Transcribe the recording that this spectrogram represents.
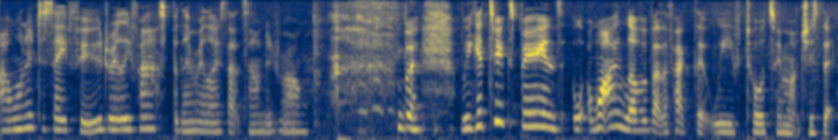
I wanted to say food really fast, but then realized that sounded wrong. but we get to experience what I love about the fact that we've toured so much is that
